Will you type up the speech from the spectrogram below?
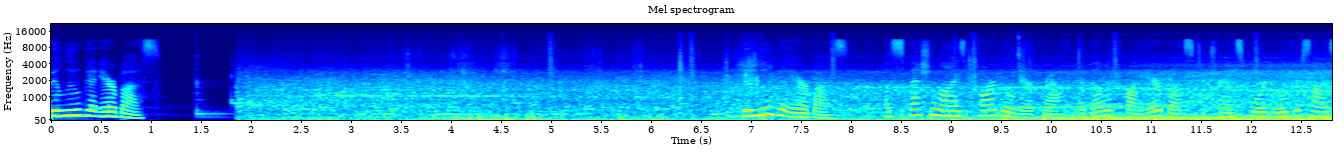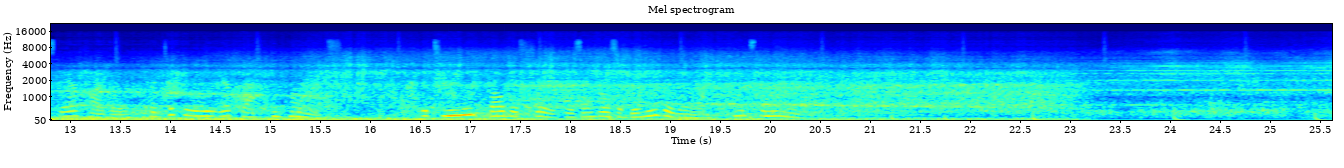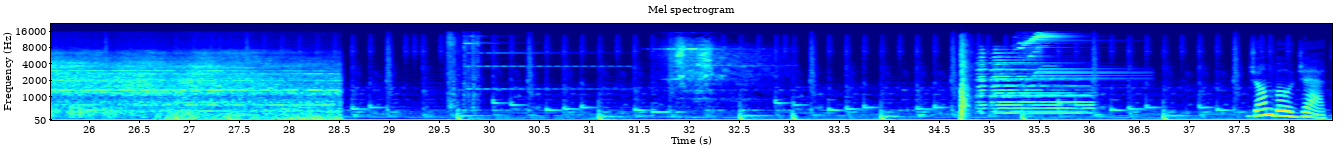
Beluga Airbus. Beluga Airbus, a specialized cargo aircraft developed by Airbus to transport oversized air cargo, particularly aircraft components. Its unique bulbous shape resembles a beluga whale, hence the name. Jumbo jet.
